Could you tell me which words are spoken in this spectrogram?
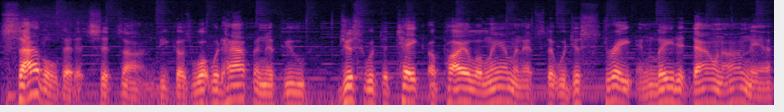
saddle that it sits on because what would happen if you just were to take a pile of laminates that were just straight and laid it down on there,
